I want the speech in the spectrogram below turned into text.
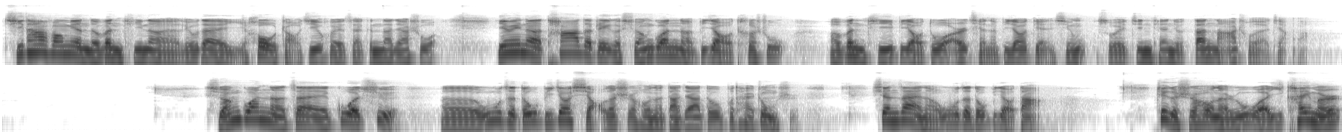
其他方面的问题呢，留在以后找机会再跟大家说。因为呢，它的这个玄关呢比较特殊，呃，问题比较多，而且呢比较典型，所以今天就单拿出来讲了。玄关呢，在过去，呃，屋子都比较小的时候呢，大家都不太重视。现在呢，屋子都比较大。这个时候呢，如果一开门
